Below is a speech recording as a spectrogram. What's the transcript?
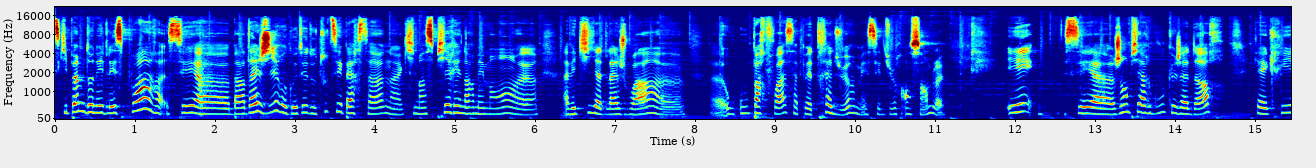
ce qui peut me donner de l'espoir, c'est euh, ben, d'agir aux côtés de toutes ces personnes euh, qui m'inspirent énormément, euh, avec qui il y a de la joie, ou, parfois ça peut être très dur, mais c'est dur ensemble. Et c'est Jean-Pierre Gou que j'adore, qui a écrit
